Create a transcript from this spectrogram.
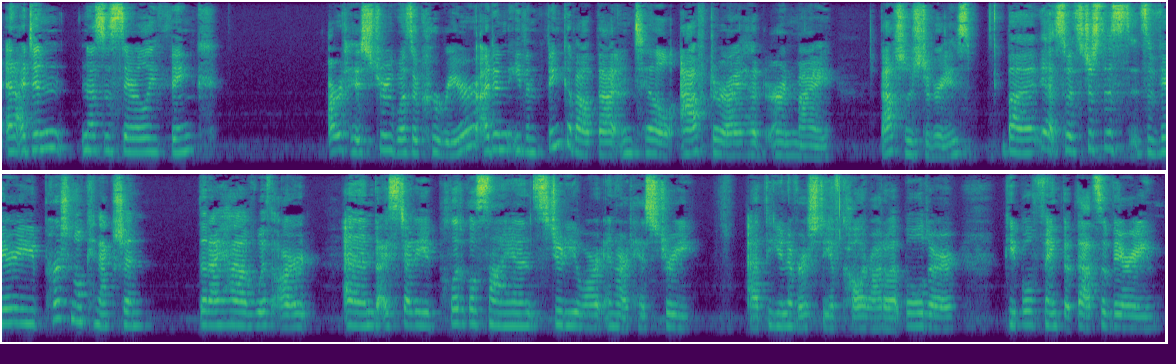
And I didn't necessarily think art history was a career. I didn't even think about that until after I had earned my bachelor's degrees. But yeah, so it's just this, it's a very personal connection that I have with art. And I studied political science, studio art, and art history at the University of Colorado at Boulder. People think that that's a very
